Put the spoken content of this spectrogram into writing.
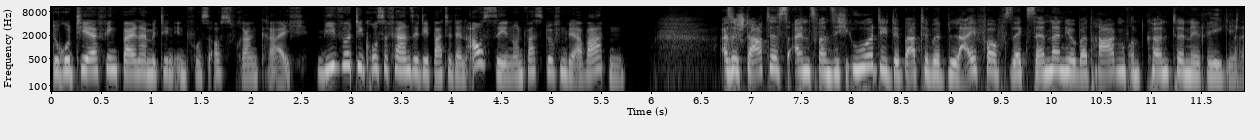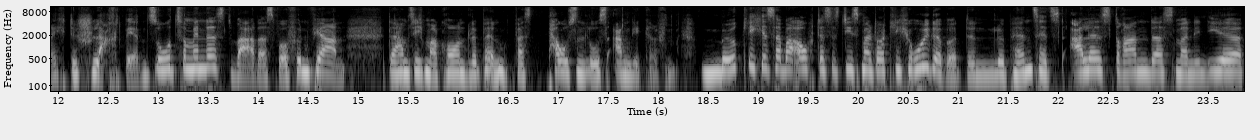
Dorothea fing beinahe mit den Infos aus Frankreich. Wie wird die große Fernsehdebatte denn aussehen und was dürfen wir erwarten? Also Start ist 21 Uhr. Die Debatte wird live auf sechs Sendern hier übertragen und könnte eine regelrechte Schlacht werden. So zumindest war das vor fünf Jahren. Da haben sich Macron und Le Pen fast pausenlos angegriffen. Möglich ist aber auch, dass es diesmal deutlich ruhiger wird, denn Le Pen setzt alles dran, dass man in ihr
